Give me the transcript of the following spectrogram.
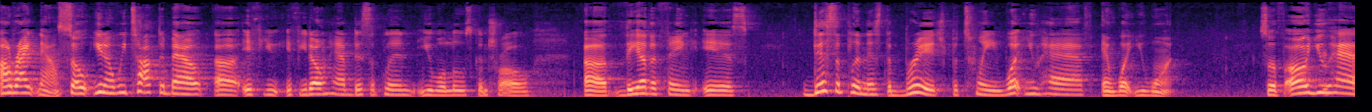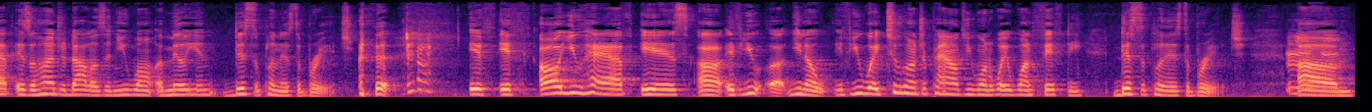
All right now. So, you know, we talked about uh, if you if you don't have discipline, you will lose control. Uh, the other thing is discipline is the bridge between what you have and what you want. So if all you have is a hundred dollars and you want a million, discipline is the bridge. if if all you have is uh, if you uh, you know if you weigh two hundred pounds, you want to weigh one fifty, discipline is the bridge. Mm-hmm. Um,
